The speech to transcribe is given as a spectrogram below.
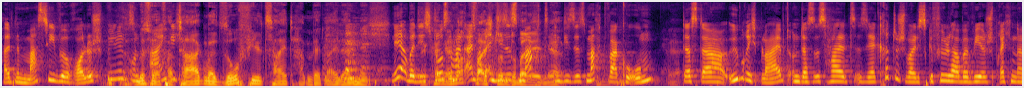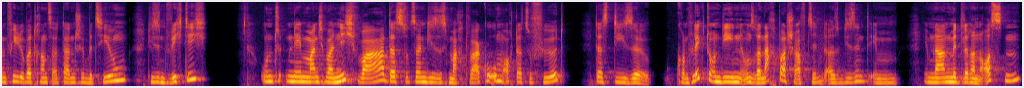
halt eine massive Rolle spielen. Das müssen wir vertagen, weil so viel Zeit haben wir leider nicht. nee, aber die stoßen ja halt einfach in dieses, Macht, reden, ja. in dieses Machtvakuum, das da übrig bleibt. Und das ist halt sehr kritisch, weil ich das Gefühl habe, wir sprechen dann viel über transatlantische Beziehungen, die sind wichtig und nehmen manchmal nicht wahr, dass sozusagen dieses Machtvakuum auch dazu führt, dass diese Konflikte und die in unserer Nachbarschaft sind, also die sind im, im nahen Mittleren Osten,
